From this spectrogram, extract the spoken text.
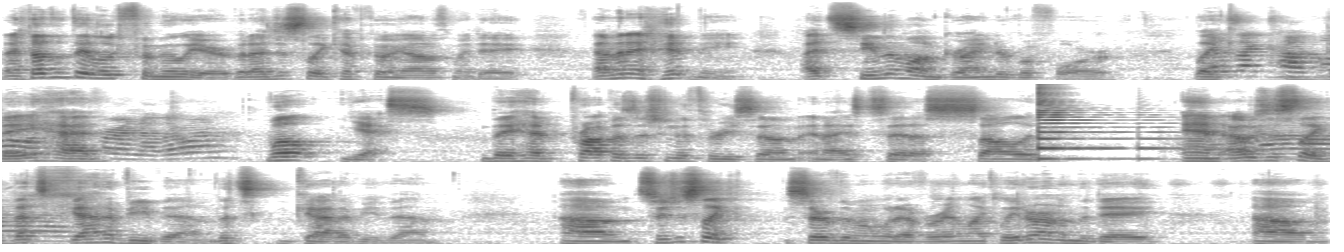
And I thought that they looked familiar, but I just like kept going on with my day, and then it hit me. I'd seen them on Grindr before. Like As a couple they had for another one? well, yes. They had proposition a threesome, and I said a solid. And I was just like, that's gotta be them. That's gotta be them. Um, so just like serve them and whatever. And like later on in the day, um,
